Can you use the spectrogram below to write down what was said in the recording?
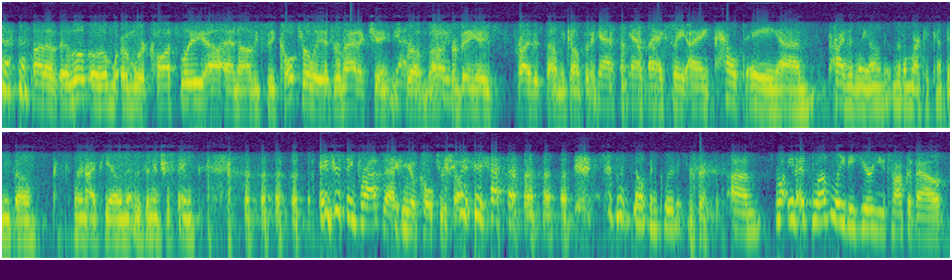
a lot of, a little, a little more, more costly, uh, and obviously culturally a dramatic change yes. from uh, from being a private family company. Yes, yes. I actually I helped a um, privately owned middle market company go for an IPO, and that was an interesting, interesting process. Speaking of culture shock, myself included. Um, well, you know, it's lovely to hear you talk about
